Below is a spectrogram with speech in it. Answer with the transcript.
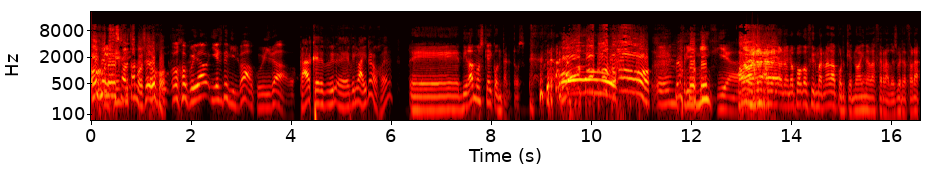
ojo, Pues no es- descartamos, eh, ojo. Ojo, cuidado, y es de Bilbao, cuidado. Claro, es que es es bilbaíno, joder. Eh, digamos que hay contactos. ¡Oh! En primicia. No, no, no, no, no, puedo confirmar nada porque no hay nada cerrado, es verdad. Ahora,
